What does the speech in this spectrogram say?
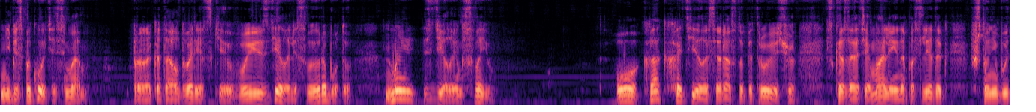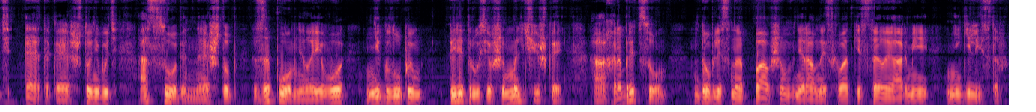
«Не беспокойтесь, мэм», — пророкотал Дворецкий. «Вы сделали свою работу. Мы сделаем свою». О, как хотелось Расту Петровичу сказать Амалии напоследок что-нибудь этакое, что-нибудь особенное, чтоб запомнила его неглупым перетрусившим мальчишкой, а храбрецом, доблестно павшим в неравной схватке с целой армией нигилистов.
